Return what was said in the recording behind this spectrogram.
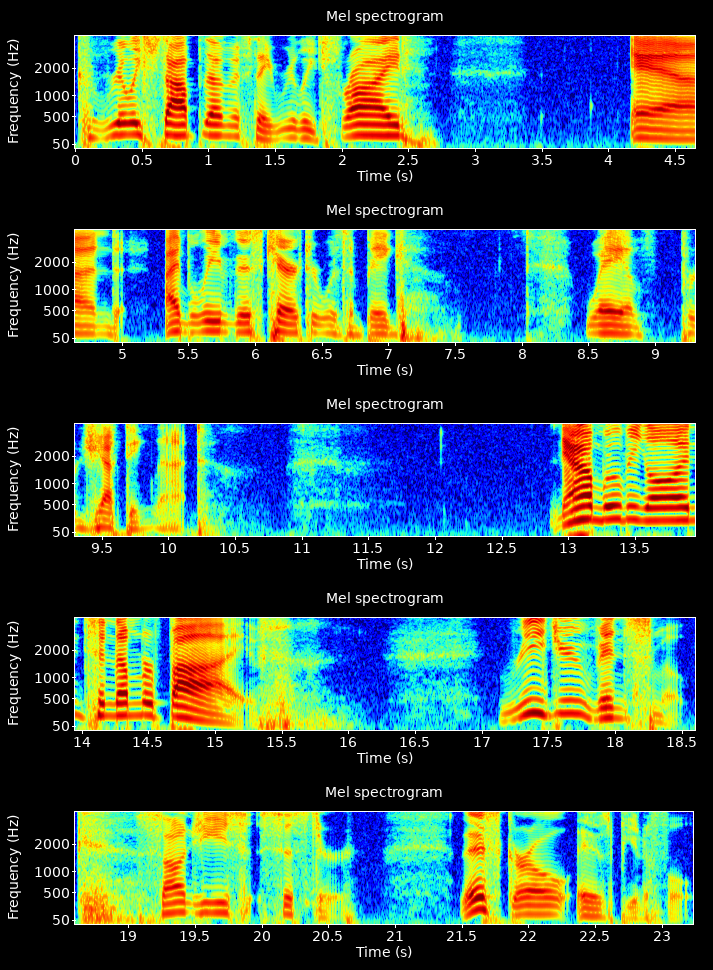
could really stop them if they really tried. And I believe this character was a big way of projecting that. Now moving on to number five. Reiju Vinsmoke, Sanji's sister. This girl is beautiful.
